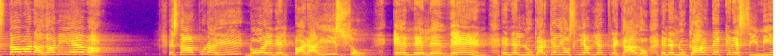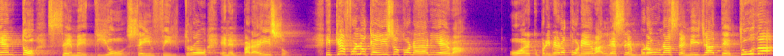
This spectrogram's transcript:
estaban Adán y Eva? ¿Estaban por ahí? No, en el paraíso, en el Edén, en el lugar que Dios le había entregado, en el lugar de crecimiento. Se metió, se infiltró en el paraíso. ¿Y qué fue lo que hizo con Adán y Eva? O primero con Eva, le sembró una semilla de duda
